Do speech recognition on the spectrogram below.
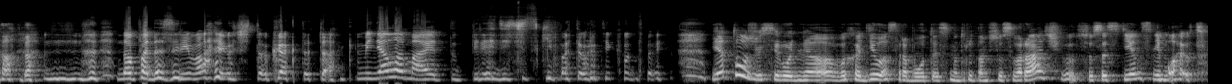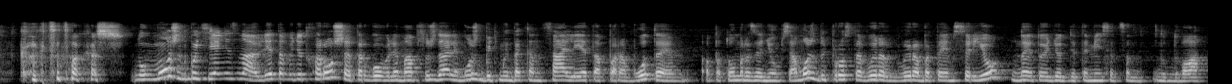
да, да, да. но подозреваю, что как-то так. Меня ломает тут периодически по тортикам. Я тоже сегодня выходила с работы, смотрю, там все сворачивают, все со стен снимают. Как-то так аж. Ну, может быть, я не знаю, летом идет хорошая торговля, мы обсуждали, может быть, мы до конца лета поработаем, а потом разойдемся. А может быть, просто выработаем сырье, на это идет где-то месяца ну, два,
